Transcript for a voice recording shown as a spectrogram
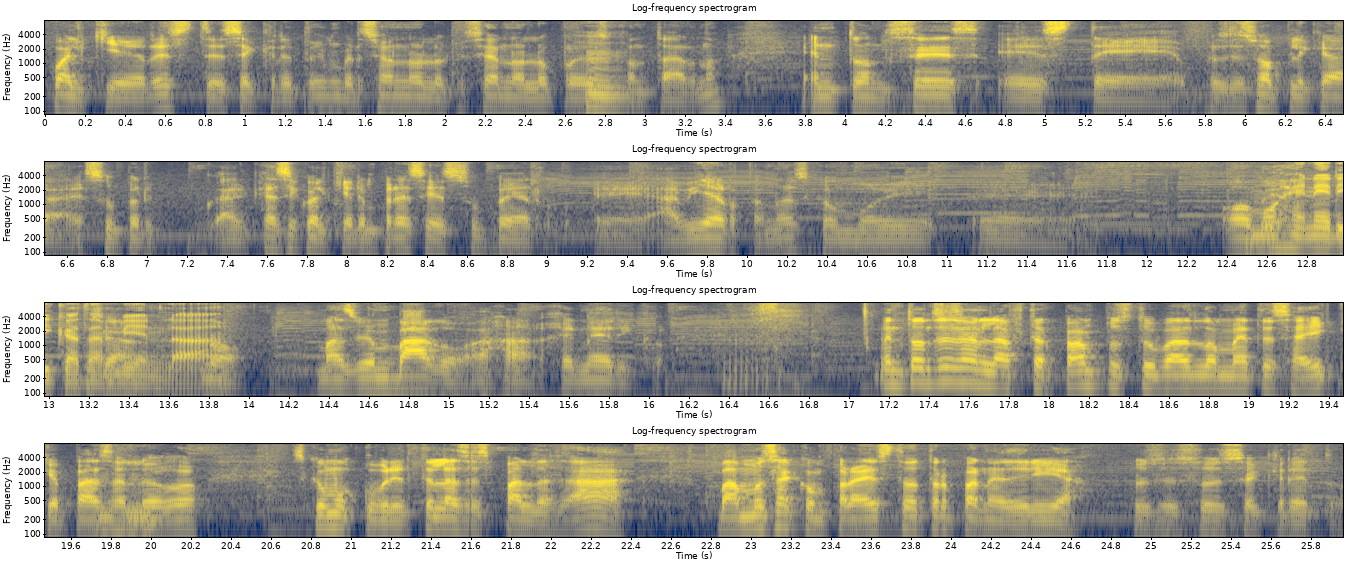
cualquier este secreto de inversión o lo que sea no lo puedes Mm. contar, ¿no? Entonces, este, pues eso aplica a súper a casi cualquier empresa es súper eh, abierto, ¿no? Es como muy eh, Como genérica O sea, también la... No, más bien vago, ajá, genérico. Entonces en el afterpan, pues tú vas, lo metes ahí, ¿qué pasa? Luego es como cubrirte las espaldas. Ah, vamos a comprar esta otra panadería. Pues eso es secreto.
